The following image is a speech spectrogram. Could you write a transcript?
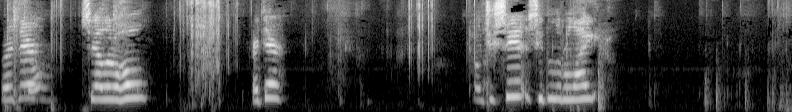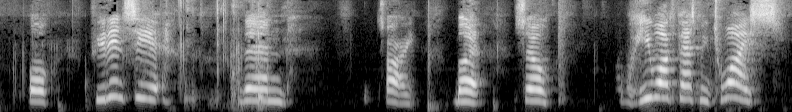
right there. See that little hole? Right there. Don't you see it? See the little light? Well, if you didn't see it, then sorry. But so he walked past me twice,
